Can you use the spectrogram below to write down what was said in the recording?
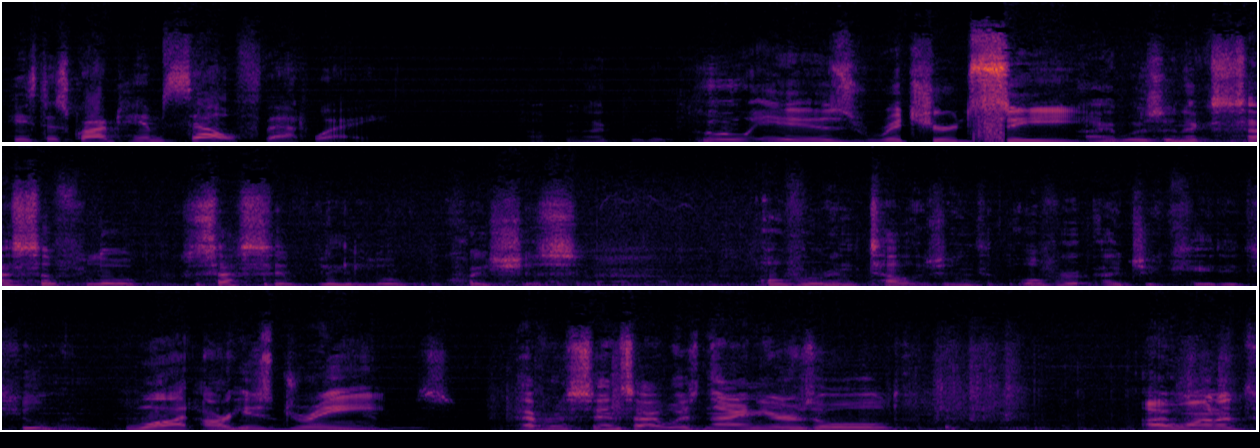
he's described himself that way. How can I put it? Who is Richard Seed? I was an excessive lo- excessively loquacious, over-intelligent, over-educated human. What are his dreams? Ever since I was nine years old, I wanted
